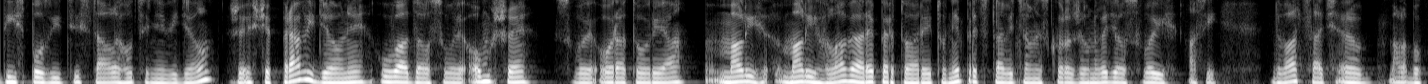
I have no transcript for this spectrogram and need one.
dispozícii, stále hoci nevidel, že ešte pravidelne uvádzal svoje omše, svoje oratória, mal ich, v hlave a repertoár. Je to nepredstaviteľné skoro, že on vedel svojich asi 20 eh, alebo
